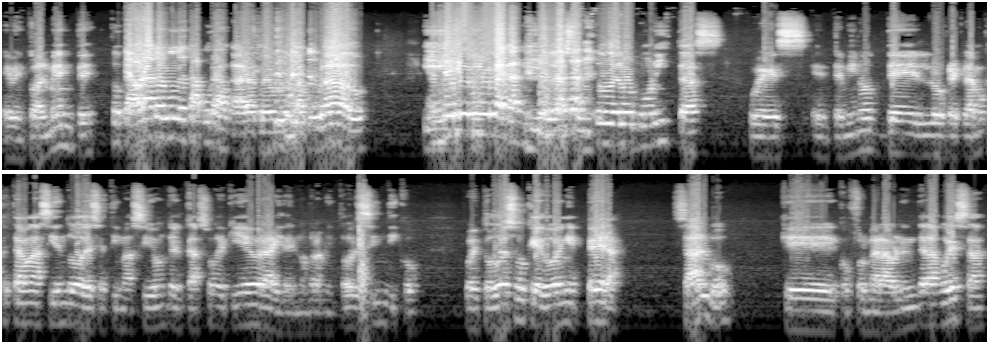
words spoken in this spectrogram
eventualmente. Porque ahora todo el mundo está apurado. Ahora todo el mundo está apurado. Y, En medio y el asunto de los bonistas, pues, en términos de los reclamos que estaban haciendo de desestimación del caso de quiebra y del nombramiento del síndico, pues todo eso quedó en espera, salvo que conforme a la orden de la jueza,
